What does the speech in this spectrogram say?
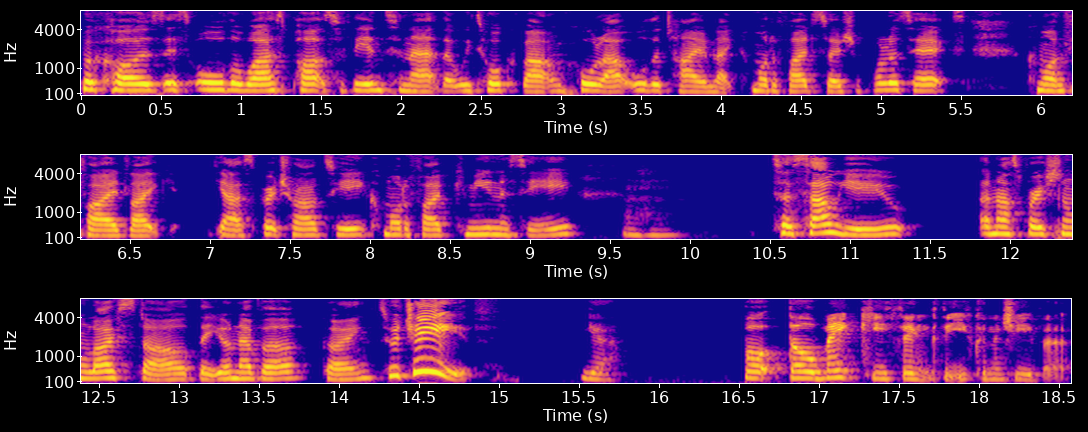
because it's all the worst parts of the internet that we talk about and call out all the time like commodified social politics commodified like yeah, spirituality, commodified community mm-hmm. to sell you an aspirational lifestyle that you're never going to achieve. Yeah. But they'll make you think that you can achieve it.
